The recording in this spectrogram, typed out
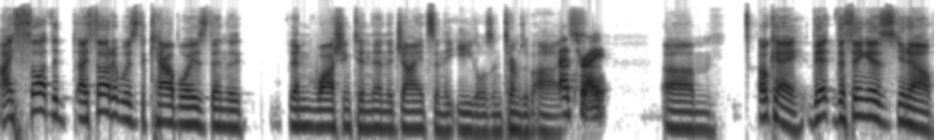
I thought that I thought it was the Cowboys, then the then Washington, then the Giants and the Eagles in terms of odds. That's right. Um, okay. The the thing is, you know,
